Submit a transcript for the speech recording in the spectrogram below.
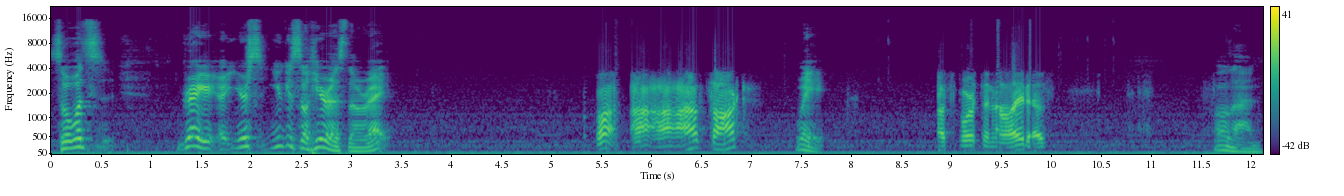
So what's, Greg? uh, You're you can still hear us though, right? What? I, I, I'll talk. Wait, About sports in LA does. hold on.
